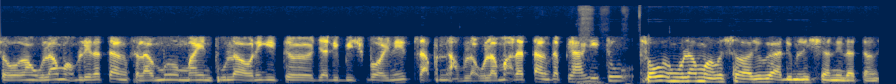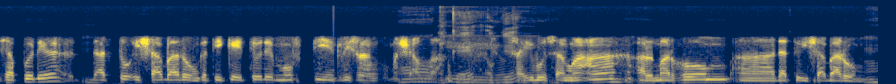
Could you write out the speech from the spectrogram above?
seorang ulama boleh datang. Selama main pulau ni kita jadi beach boy ni tak pernah pula ulama datang. Tapi hari tu seorang ulama besar juga di Malaysia ni datang. Siapa dia? Datuk Isyak Barung ketika itu dia mufti negeri Selangor masya-Allah Okey, okey. saya ibu samaah almarhum uh, Datuk Isyak Barung Aha.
